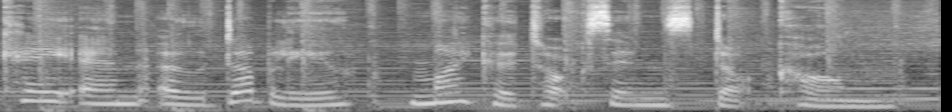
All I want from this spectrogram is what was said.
K N O W mycotoxins.com.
